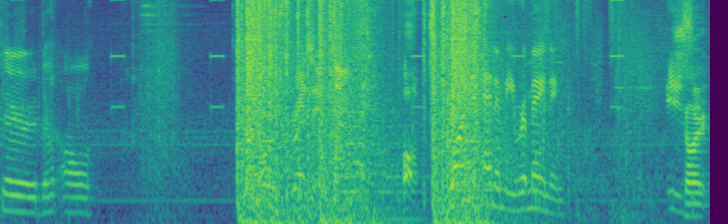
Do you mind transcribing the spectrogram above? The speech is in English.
Dude, that all. Popped. One enemy remaining. Short.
